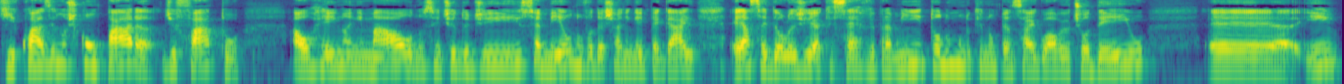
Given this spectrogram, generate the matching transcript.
que quase nos compara de fato ao reino animal, no sentido de isso é meu, não vou deixar ninguém pegar, essa ideologia é que serve para mim, todo mundo que não pensar igual eu te odeio. É, e,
